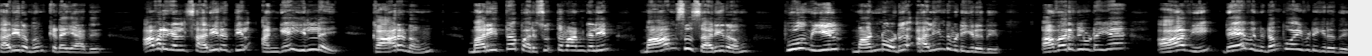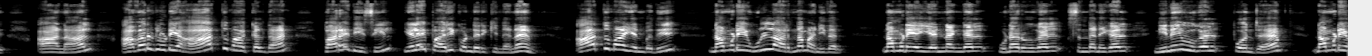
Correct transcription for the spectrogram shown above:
சரீரமும் கிடையாது. அவர்கள் சரீரத்தில் அங்கே இல்லை. காரணம் மறித்த பரிசுத்தவான்களின் மாம்ச சரீரம் பூமியில் மண்ணோடு அழிந்து விடுகிறது. அவர்களுடைய ஆவி தேவனிடம் போய்விடுகிறது. ஆனால் அவர்களுடைய ஆத்துமாக்கள் தான் பரதீசில் இலைப்பாரி கொண்டிருக்கின்றன. ஆத்துமா என்பது நம்முடைய உள்ளார்ந்த மனிதன். நம்முடைய எண்ணங்கள் உணர்வுகள் சிந்தனைகள் நினைவுகள் போன்ற நம்முடைய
